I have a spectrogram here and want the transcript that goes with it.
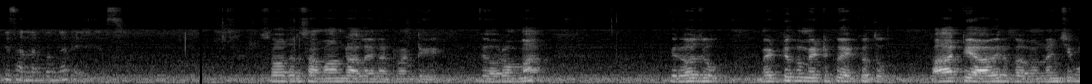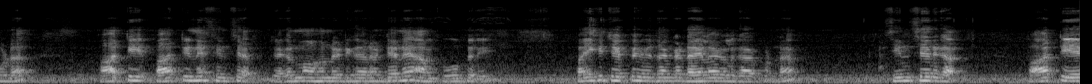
ఈ సందర్భంగా తెలియజేస్తాను సోదర సమానరాలైనటువంటి గౌరమ్మ ఈరోజు మెట్టుకు మెట్టుకు ఎక్కుతూ పార్టీ ఆవిర్భావం నుంచి కూడా పార్టీ పార్టీనే సిన్సియర్ జగన్మోహన్ రెడ్డి గారు అంటేనే ఆమెకు ఊపిరి. పైకి చెప్పే విధంగా డైలాగులు కాకుండా సిన్సియర్గా పార్టీ ఏ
